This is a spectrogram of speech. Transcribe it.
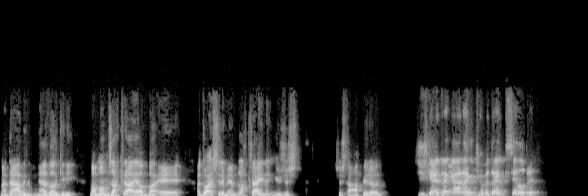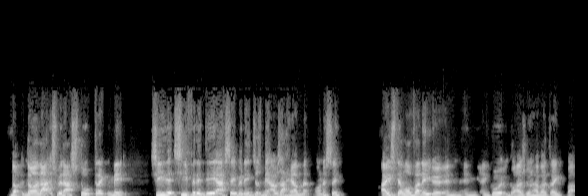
My dad would never greet. My mum's a crier, but uh, I don't actually remember her crying. I think he was just just happy, really. Did you get a drink that night? Did you have a drink celebrate? No, no, that's when I stopped drinking, mate. See that see for the day I signed with Rangers, mate, I was a hermit, honestly. I used to love a night out and, and, and go out in Glasgow and have a drink, but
